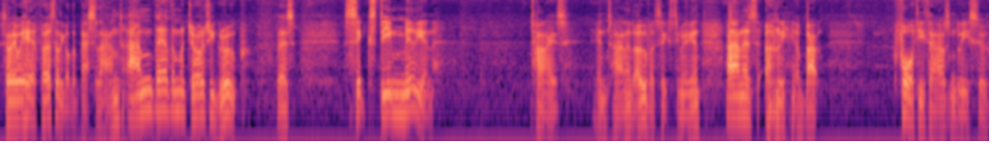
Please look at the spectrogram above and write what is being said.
So they were here first, so they got the best land, and they're the majority group. There's 60 million Thais in Thailand, over 60 million, and there's only about 40,000 Lisu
